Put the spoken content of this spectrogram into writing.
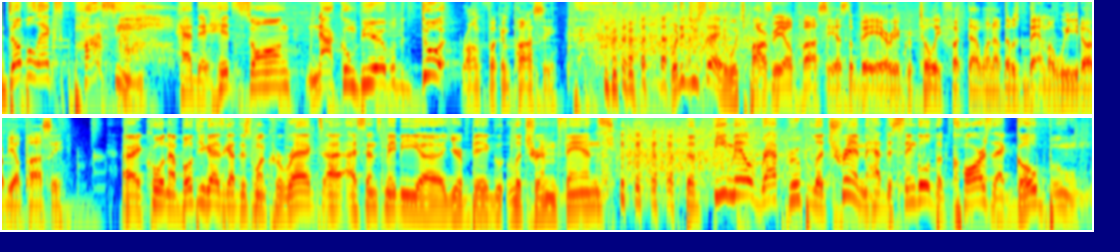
Double X Posse had the hit song Not Gonna Be Able to Do It. Wrong fucking posse. What did you say? Which posse? RBL Posse. That's the Bay Area group. Totally fucked that one up. That was Bama Weed, RBL Posse. All right, cool. Now both of you guys got this one correct. I, I sense maybe uh, you're big L'Trimm fans. the female rap group L'Trimm had the single "The Cars That Go Boom."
